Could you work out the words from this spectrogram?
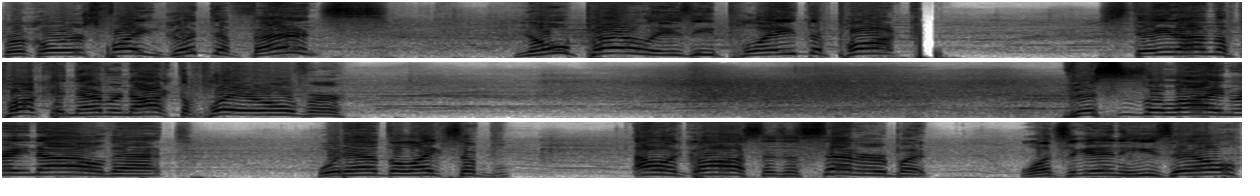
Burkholder's fighting. Good defense. No penalties. He played the puck. Stayed on the puck and never knocked the player over. This is the line right now that would have the likes of Alec Goss as a center, but once again, he's ill.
